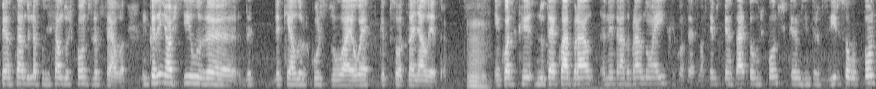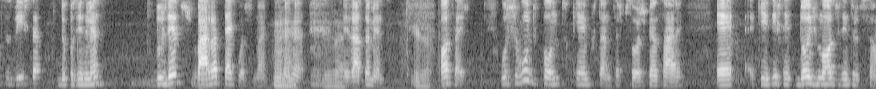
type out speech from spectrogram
pensando na posição dos pontos da célula. Um bocadinho ao estilo de, de, daquele recurso do iOS que a pessoa desenha a letra. Uhum. Enquanto que no teclado Braille, na entrada Braille, não é isso que acontece. Nós temos de pensar pelos pontos que queremos introduzir sob o ponto de vista do posicionamento dos dedos barra teclas, não é? Uhum. Exatamente. Exato. Ou seja, o segundo ponto que é importante as pessoas pensarem é que existem dois modos de introdução.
